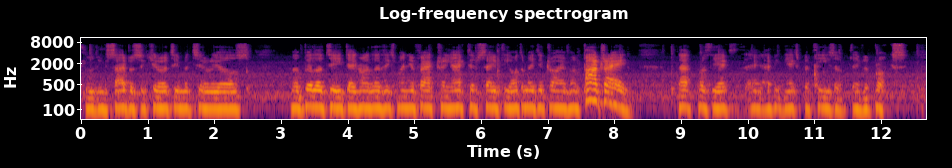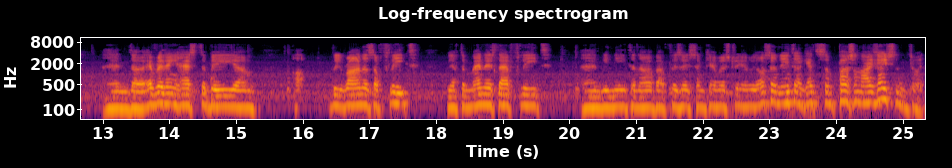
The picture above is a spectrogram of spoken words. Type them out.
including cybersecurity materials, mobility, data analytics, manufacturing, active safety, automated drive, and powertrain that was the I think the expertise of David Brooks, and uh, everything has to be um, uh, we run as a fleet. We have to manage that fleet, and we need to know about physics and chemistry, and we also need to get some personalization to it.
